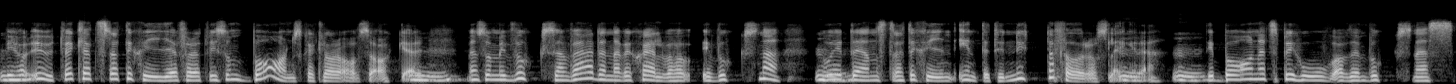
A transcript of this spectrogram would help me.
Vi har mm. utvecklat strategier för att vi som barn ska klara av saker. Mm. Men som i vuxenvärlden när vi själva är vuxna, då är Mm. den strategin inte till nytta för oss längre. Mm. Det är barnets behov av den vuxnes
